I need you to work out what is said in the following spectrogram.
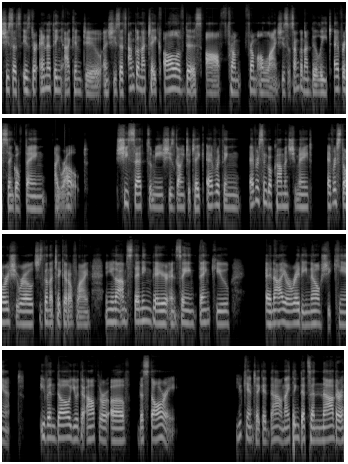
she says is there anything i can do? And she says i'm going to take all of this off from from online. She says i'm going to delete every single thing i wrote. She said to me she's going to take everything every single comment she made every story she wrote she's going to take it offline. And you know i'm standing there and saying thank you. And i already know she can't even though you're the author of the story. You can't take it down. I think that's another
